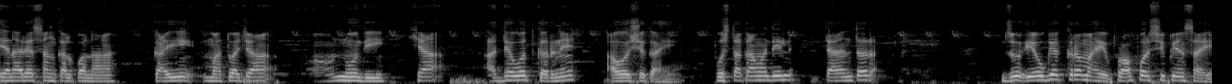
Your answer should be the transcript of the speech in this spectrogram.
येणाऱ्या संकल्पना काही महत्त्वाच्या नोंदी ह्या अद्ययावत करणे आवश्यक आहे. पुस्तकामधील त्यानंतर जो योग्य क्रम आहे प्रॉपर सिक्वेन्स आहे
